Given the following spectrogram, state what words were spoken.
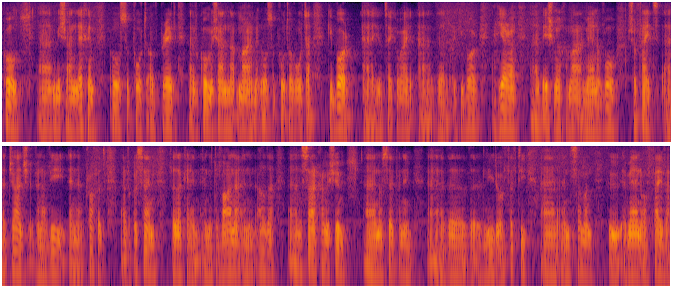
called Mishan Lechem, all support of bread, called Mishan Maim, and all support of water, Gibor. Uh, he'll take away uh, the Gibor, a hero of Ishmael, a man of war, shofet, uh, judge, v'navi, and a prophet, uh, v'kosem, v'zaken, and a diviner and an elder, uh, sar chamishim, uh, noseh panim, uh, the, the leader of 50, uh, and someone who, a man of favor,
